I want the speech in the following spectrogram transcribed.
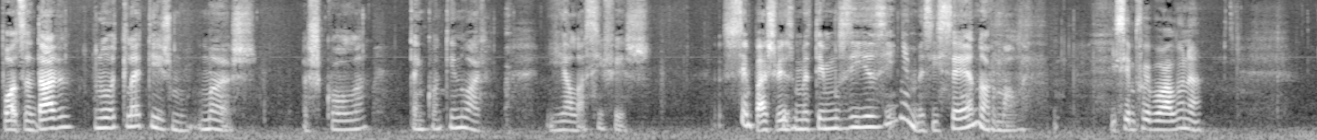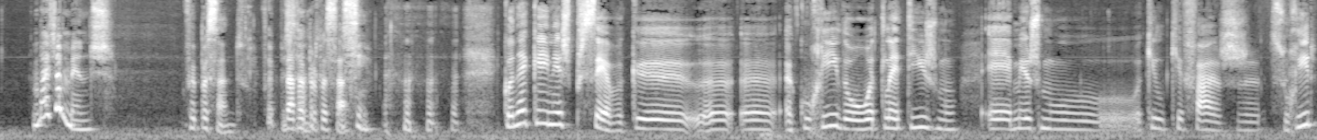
podes andar no atletismo, mas a escola tem que continuar. E ela assim fez. Sempre às vezes uma teimosiazinha, mas isso é normal. E sempre foi boa aluna? Mais ou menos. Foi passando. Foi passando. Dava para passar. Sim. Quando é que a Inês percebe que uh, uh, a corrida ou o atletismo é mesmo aquilo que a faz uh, sorrir?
